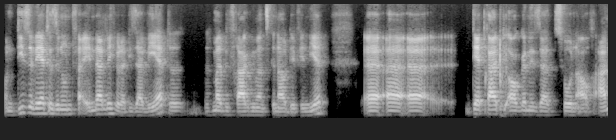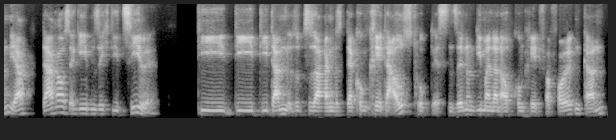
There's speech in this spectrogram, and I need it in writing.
Und diese Werte sind unveränderlich oder dieser Wert, das ist mal die Frage, wie man es genau definiert, äh, äh, äh, der treibt die Organisation auch an. Ja, daraus ergeben sich die Ziele, die, die, die dann sozusagen das, der konkrete Ausdruck dessen sind und die man dann auch konkret verfolgen kann.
